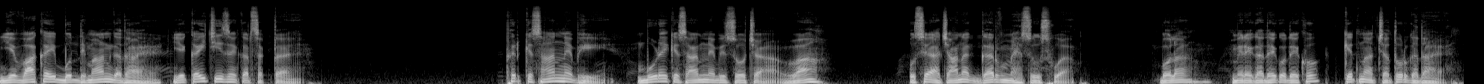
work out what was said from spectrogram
ये वाकई बुद्धिमान गधा है, ये कई चीज़ें कर सकता है। फिर किसान ने भी, बूढ़े किसान ने भी सोचा, वाह, उसे अचानक गर्व महसूस हुआ। बोला, मेरे गधे को देखो, कितना चतुर गधा है।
